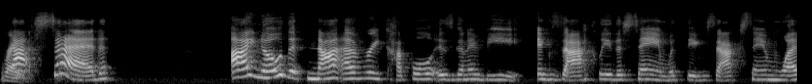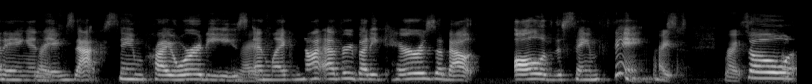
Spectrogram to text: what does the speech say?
Right. That said, I know that not every couple is going to be exactly the same with the exact same wedding and right. the exact same priorities. Right. And like, not everybody cares about all of the same things. Right. Right. So,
